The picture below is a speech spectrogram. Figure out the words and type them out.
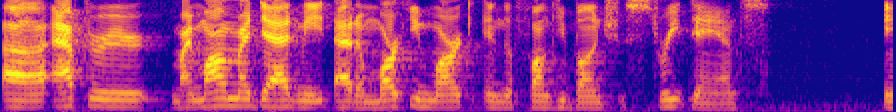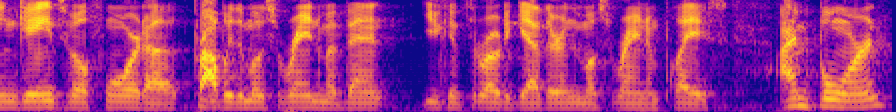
uh, after my mom and my dad meet at a Marky Mark in the Funky Bunch street dance in Gainesville, Florida. Probably the most random event you can throw together in the most random place. I'm born,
